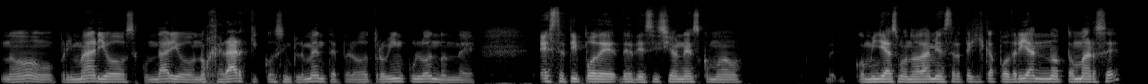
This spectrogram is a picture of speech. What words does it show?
¿no? Primario, secundario, no jerárquico simplemente, pero otro vínculo en donde este tipo de, de decisiones como comillas monogamia estratégica podrían no tomarse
